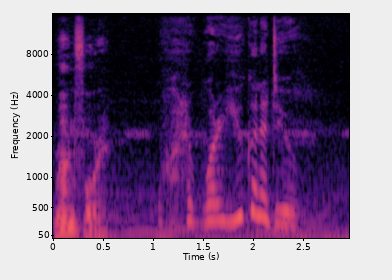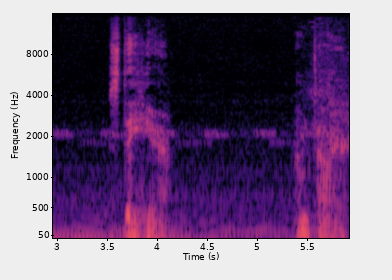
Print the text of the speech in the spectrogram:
Run for it. What, what are you gonna do? Stay here. I'm tired.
